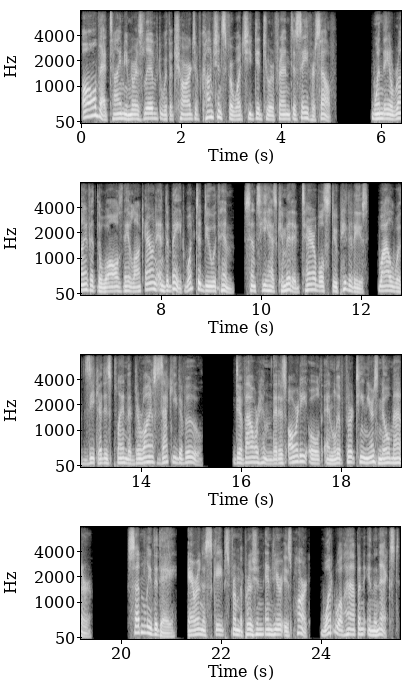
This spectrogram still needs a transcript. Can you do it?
All that time has lived with a charge of conscience for what she did to her friend to save herself. When they arrive at the walls they lock Eren and debate what to do with him, since he has committed terrible stupidities, while with Zeke it is planned that Darius Zaki Devu devour him that is already old and live 13 years no matter. Suddenly the day, Eren escapes from the prison and here is part, what will happen in the next?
